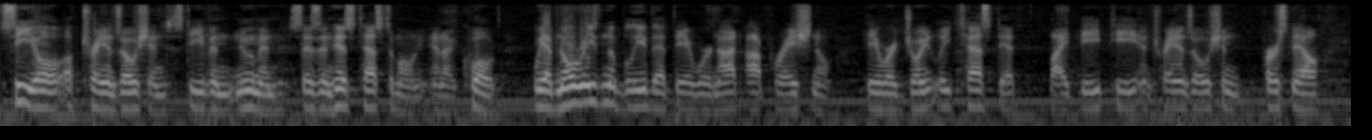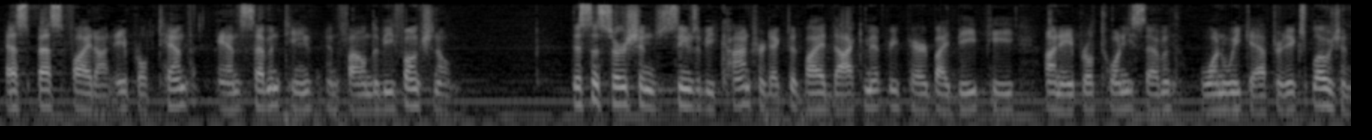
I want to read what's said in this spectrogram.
CEO of Transocean, Stephen Newman, says in his testimony, and I quote, We have no reason to believe that they were not operational. They were jointly tested by BP and Transocean personnel as specified on April 10th and 17th and found to be functional. This assertion seems to be contradicted by a document prepared by BP on April 27th, one week after the explosion.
